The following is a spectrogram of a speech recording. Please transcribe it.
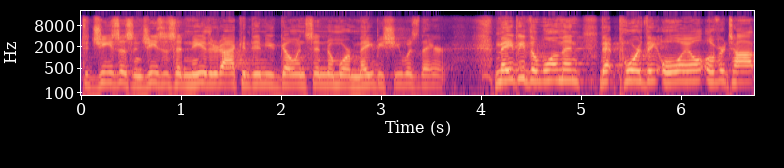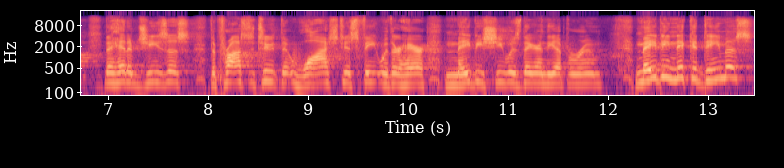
to Jesus, and Jesus said, Neither do I condemn you, go and sin no more. Maybe she was there. Maybe the woman that poured the oil over top the head of Jesus, the prostitute that washed his feet with her hair, maybe she was there in the upper room. Maybe Nicodemus,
